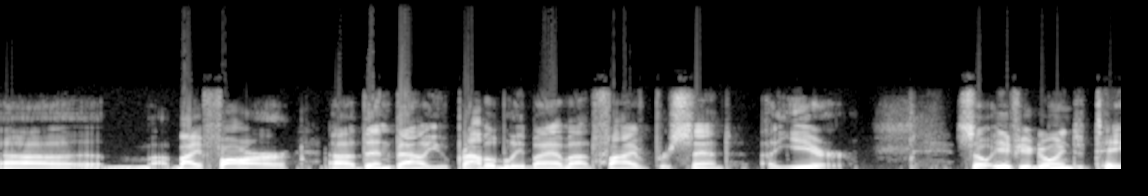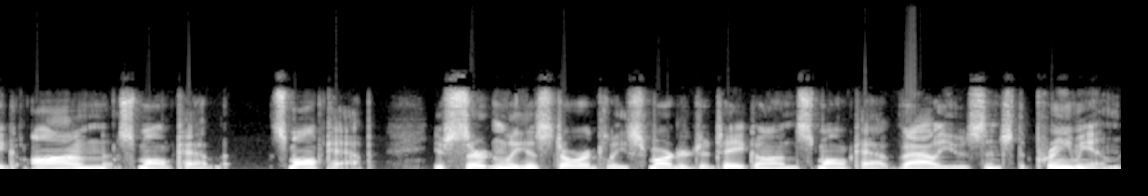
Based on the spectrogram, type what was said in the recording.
uh, by far uh, than value, probably by about 5% a year. So if you're going to take on small cap, small cap, you're certainly historically smarter to take on small cap value since the premium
